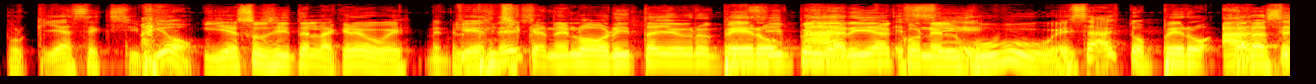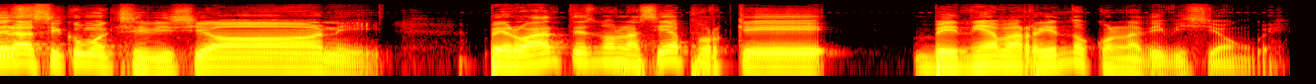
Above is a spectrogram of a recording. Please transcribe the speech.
porque ya se exhibió. Y eso sí te la creo, güey. ¿Me El entiendes? pinche Canelo ahorita yo creo que Pero sí pelearía antes- con el Bubu, güey. Exacto, pero Para hacer así como exhibición y... pero antes no lo hacía porque venía barriendo con la división, güey.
